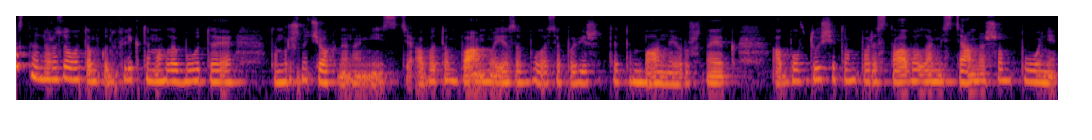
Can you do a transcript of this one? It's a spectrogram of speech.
Нас неодноразово там конфлікти могли бути, там рушничок не на місці, або там ванну я забулася повішати там банний рушник, або в душі там переставила місцями шампуні.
